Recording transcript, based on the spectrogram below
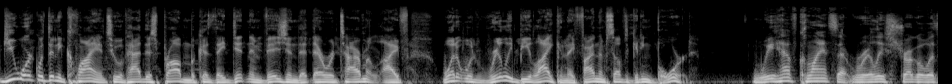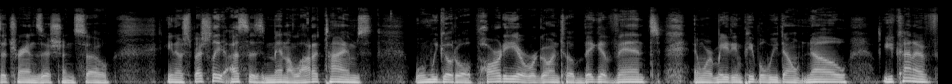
do you work with any clients who have had this problem because they didn't envision that their retirement life, what it would really be like, and they find themselves getting bored? We have clients that really struggle with the transition. So, you know, especially us as men, a lot of times when we go to a party or we're going to a big event and we're meeting people we don't know, you kind of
